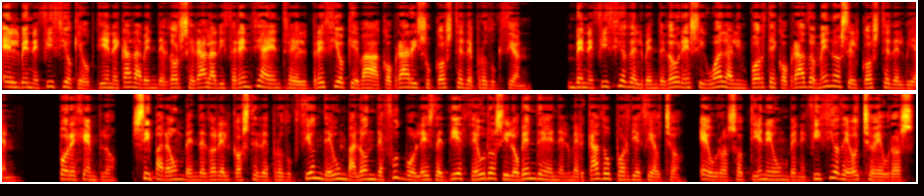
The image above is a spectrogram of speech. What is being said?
El beneficio que obtiene cada vendedor será la diferencia entre el precio que va a cobrar y su coste de producción. Beneficio del vendedor es igual al importe cobrado menos el coste del bien. Por ejemplo, si para un vendedor el coste de producción de un balón de fútbol es de 10 euros y lo vende en el mercado por 18 euros obtiene un beneficio de 8 euros.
